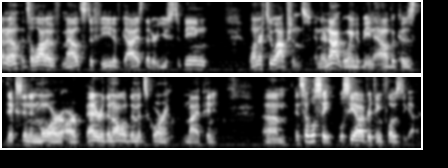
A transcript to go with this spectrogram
I don't know, it's a lot of mouths to feed of guys that are used to being one or two options, and they're not going to be now because Dixon and Moore are better than all of them at scoring, in my opinion. Um, and so we'll see. We'll see how everything flows together.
